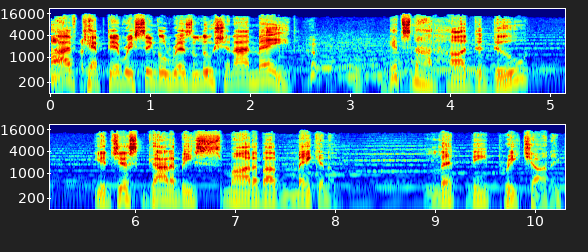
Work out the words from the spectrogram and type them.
I've kept every single resolution I made. It's not hard to do. You just gotta be smart about making them. Let me preach on it.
